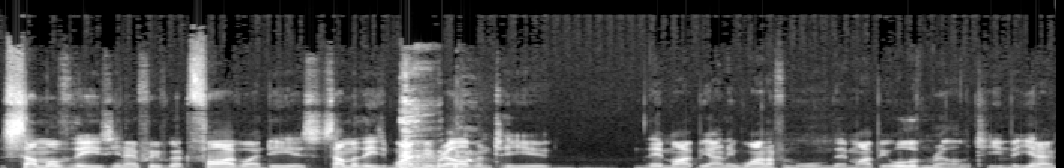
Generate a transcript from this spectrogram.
some of these, you know, if we've got five ideas, some of these won't be relevant to you. There might be only one of them, or there might be all of them relevant to you. But you know,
